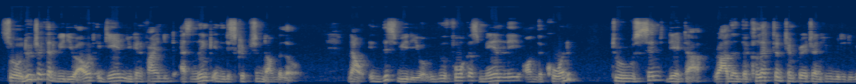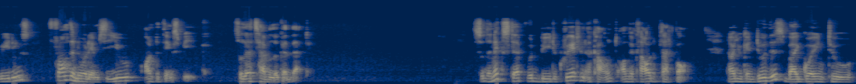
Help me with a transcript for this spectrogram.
So do check that video out. Again, you can find it as a link in the description down below. Now, in this video, we will focus mainly on the code to send data, rather the collected temperature and humidity readings from the Node MCU onto ThingSpeak. So let's have a look at that. So the next step would be to create an account on the cloud platform. Now you can do this by going to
